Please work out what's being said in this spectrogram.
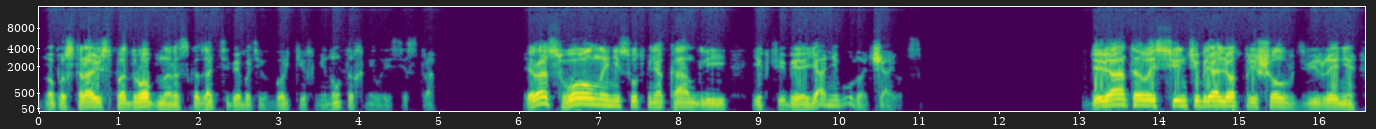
Но постараюсь подробно рассказать тебе об этих горьких минутах, милая сестра. И раз волны несут меня к Англии и к тебе, я не буду отчаиваться. 9 сентября лед пришел в движение —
